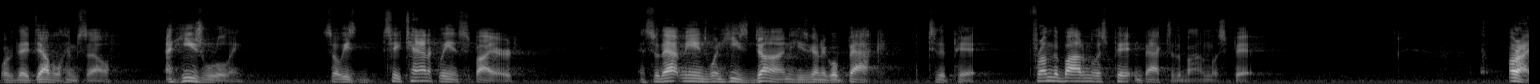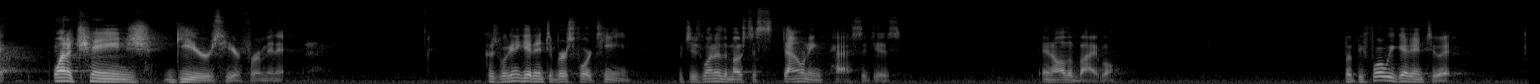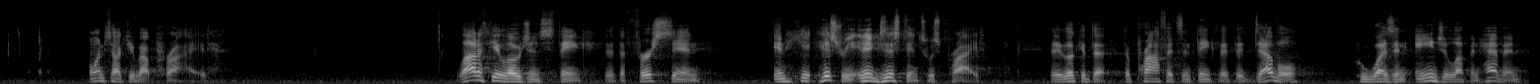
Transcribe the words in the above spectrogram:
or the devil himself, and he's ruling. So he's satanically inspired. And so that means when he's done, he's going to go back to the pit from the bottomless pit and back to the bottomless pit. All right, I want to change gears here for a minute. Because we're going to get into verse 14, which is one of the most astounding passages in all the Bible. But before we get into it, I want to talk to you about pride. A lot of theologians think that the first sin in history, in existence, was pride. They look at the, the prophets and think that the devil, who was an angel up in heaven,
